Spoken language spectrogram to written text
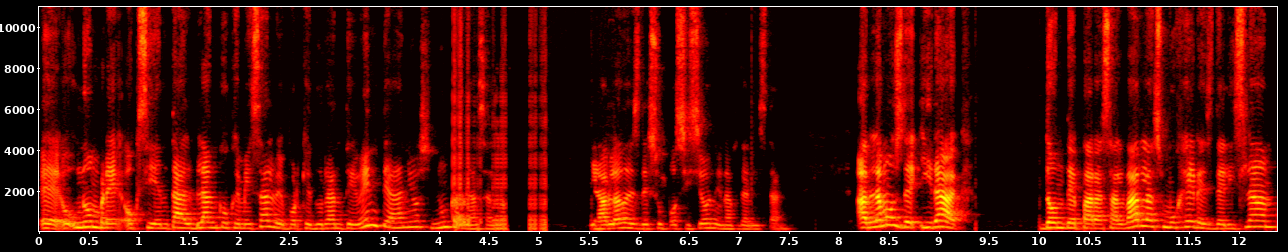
eh, un hombre occidental blanco que me salve, porque durante 20 años nunca me ha salvado. Y habla desde su posición en Afganistán. Hablamos de Irak, donde para salvar las mujeres del Islam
